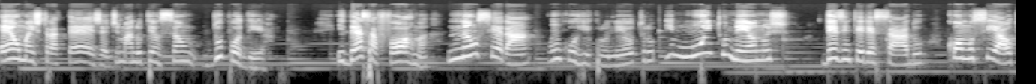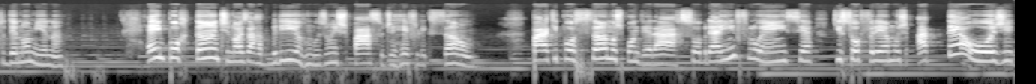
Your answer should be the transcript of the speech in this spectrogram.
É uma estratégia de manutenção do poder e dessa forma não será um currículo neutro e muito menos desinteressado, como se autodenomina. É importante nós abrirmos um espaço de reflexão para que possamos ponderar sobre a influência que sofremos até hoje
